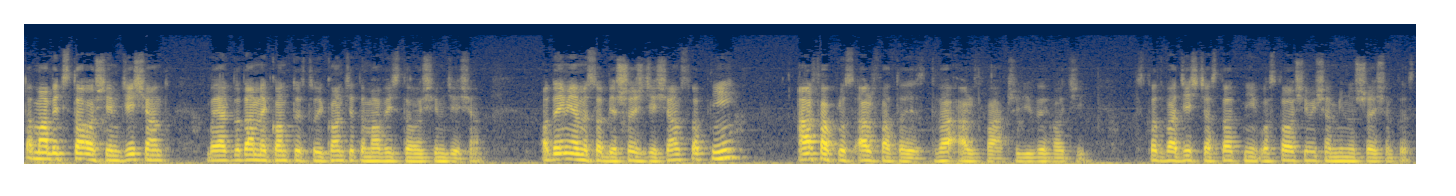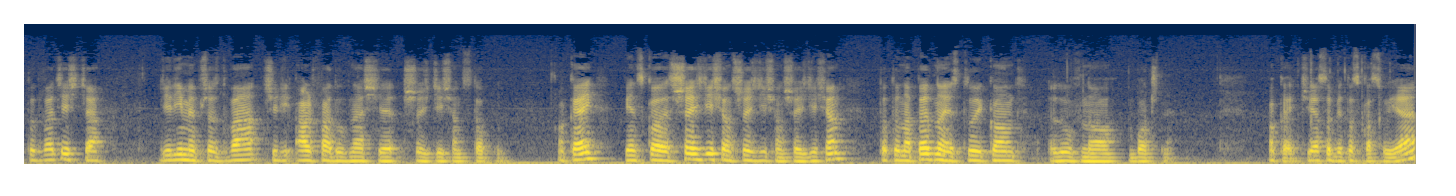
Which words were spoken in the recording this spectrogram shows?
To ma być 180, bo jak dodamy kąty w trójkącie, to ma być 180. Odejmiemy sobie 60 stopni. Alfa plus alfa to jest 2 alfa, czyli wychodzi 120 stopni, bo 180 minus 60 to jest 120. Dzielimy przez 2, czyli alfa równa się 60 stopni. Ok? Więc skoro jest 60, 60, 60, to to na pewno jest trójkąt równoboczny. Ok, czy ja sobie to skasuję?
